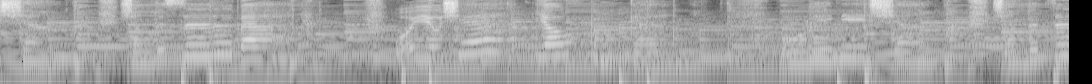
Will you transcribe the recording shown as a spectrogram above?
想想的死板，我有些幽默感，我没你想想的自。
